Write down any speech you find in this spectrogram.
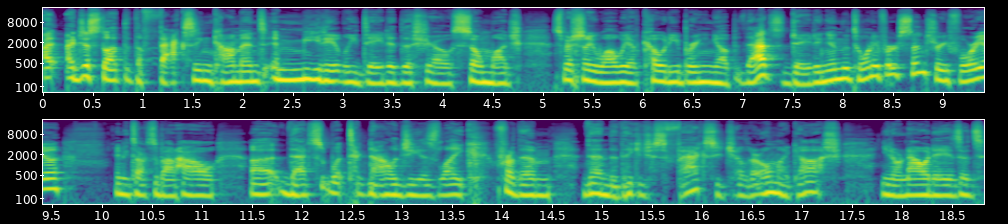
I, I just thought that the faxing comments immediately dated the show so much, especially while we have Cody bringing up that's dating in the 21st century for you and he talks about how uh, that's what technology is like for them then that they could just fax each other. Oh my gosh. You know nowadays it's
